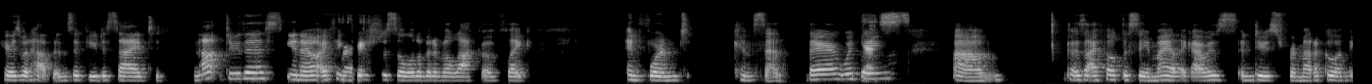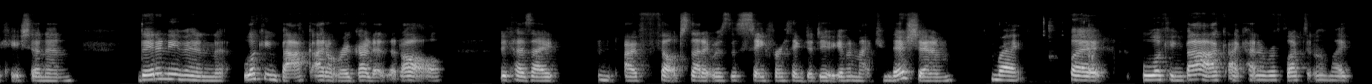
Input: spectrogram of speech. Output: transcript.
Here's what happens if you decide to not do this. You know, I think right. there's just a little bit of a lack of like informed consent there with yes. things. Um, because I felt the same way. Like I was induced for medical indication and they didn't even looking back, I don't regret it at all because I I felt that it was the safer thing to do given my condition. Right. But looking back, I kind of reflected and I'm like,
